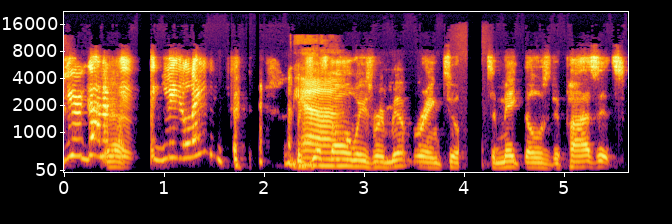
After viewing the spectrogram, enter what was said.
you're gonna yeah. make me late. but yeah. just always remembering to to make those deposits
